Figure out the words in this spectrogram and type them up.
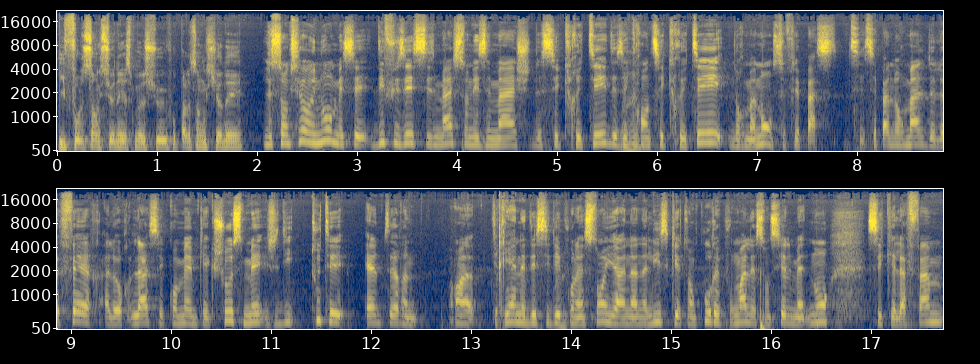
Il faut le sanctionner, ce monsieur, il ne faut pas le sanctionner? Le sanction, non, mais c'est diffuser ces images sont des images de sécurité, des écrans de sécurité. Normalement, on ne se fait pas. Ce n'est pas normal de le faire. Alors là, c'est quand même quelque chose, mais je dis, tout est interne. Rien n'est décidé pour l'instant. Il y a une analyse qui est en cours. Et pour moi, l'essentiel maintenant, c'est que la femme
